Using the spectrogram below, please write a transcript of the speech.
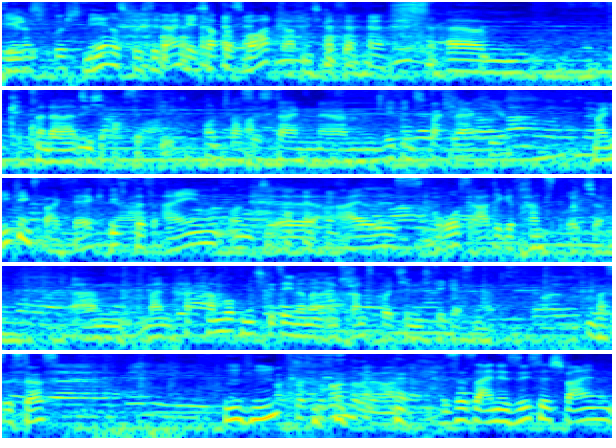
Meeresfrüchte. Meeresfrüchte, danke. Ich habe das Wort gerade nicht gefunden. ähm, man da natürlich auch sehr viel. Und was ist dein ähm, Lieblingsbackwerk hier? Mein Lieblingsbackwerk ist das ein und äh, alles großartige Franzbrötchen. Ähm, man hat Hamburg nicht gesehen, wenn man ein Franzbrötchen nicht gegessen hat. Was ist das? Mhm. Was ist das Besondere daran? Es ist eine süße Schwein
